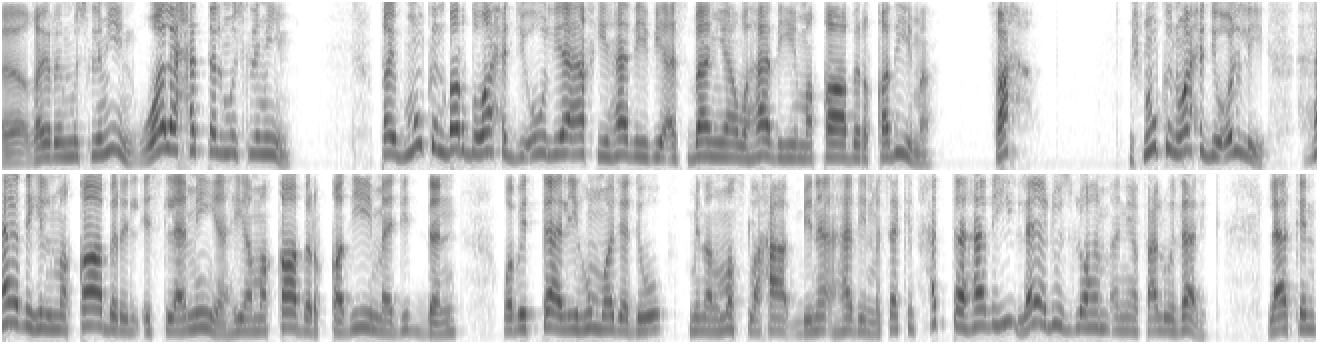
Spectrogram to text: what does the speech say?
آه، غير المسلمين ولا حتى المسلمين. طيب ممكن برضو واحد يقول يا أخي هذه في أسبانيا وهذه مقابر قديمة، صح؟ مش ممكن واحد يقول لي هذه المقابر الإسلامية هي مقابر قديمة جدا وبالتالي هم وجدوا من المصلحة بناء هذه المساكن حتى هذه لا يجوز لهم أن يفعلوا ذلك. لكن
